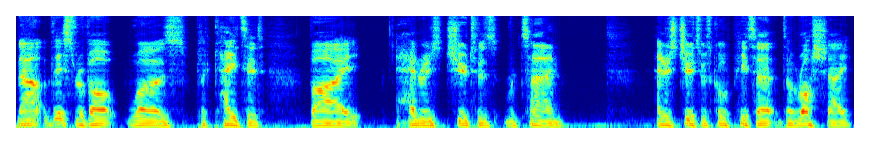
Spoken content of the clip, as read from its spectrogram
Now, this revolt was placated by Henry's tutor's return. Henry's tutor was called Peter de Roche,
